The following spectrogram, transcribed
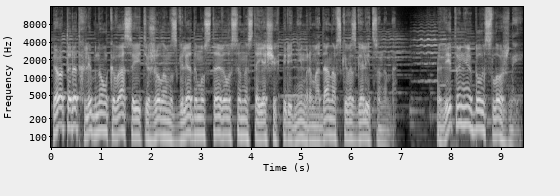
Петр отхлебнул кваса и тяжелым взглядом уставился на стоящих перед ним Рамадановского с Голицыным. Вид у них был сложный.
